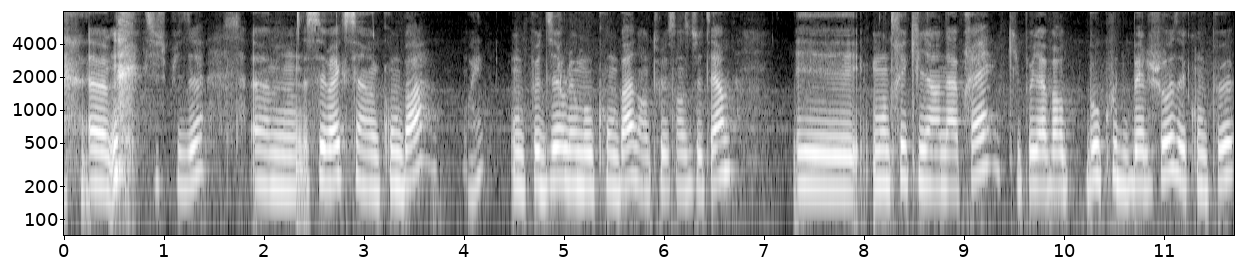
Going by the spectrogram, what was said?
euh, si je puis dire, euh, c'est vrai que c'est un combat. Oui. On peut dire le mot combat dans tous les sens du terme. Et montrer qu'il y a un après, qu'il peut y avoir beaucoup de belles choses et qu'on peut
